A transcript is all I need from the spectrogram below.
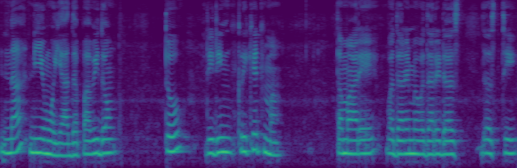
ક્રિકેટના નિયમો યાદ અપાવી દઉં. તો રીડિંગ ક્રિકેટમાં તમારે વધારેમાં વધારે દસ, દસથી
